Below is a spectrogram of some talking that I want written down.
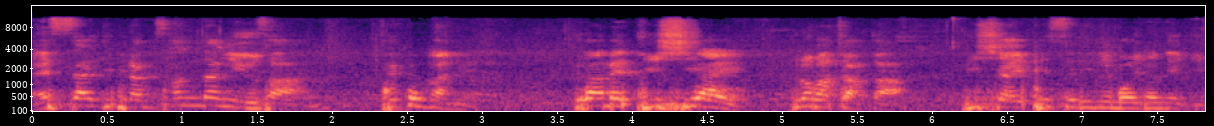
sRGB랑 상당히 유사한 색 공간이에요. 그 다음에 DCI 들어봤죠 아까 DCI P3니 뭐 이런 얘기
